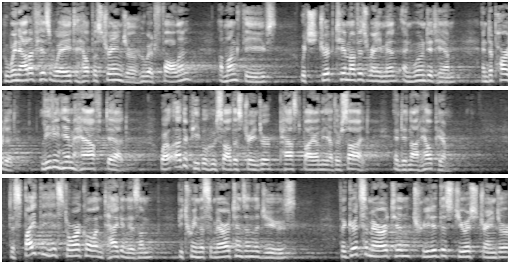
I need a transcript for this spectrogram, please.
who went out of his way to help a stranger who had fallen among thieves, which stripped him of his raiment and wounded him, and departed, leaving him half dead, while other people who saw the stranger passed by on the other side and did not help him. Despite the historical antagonism between the Samaritans and the Jews, the Good Samaritan treated this Jewish stranger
